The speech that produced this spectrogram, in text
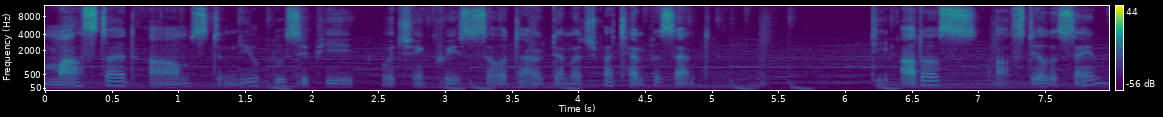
Master at Arms, the new blue CP, which increases our direct damage by 10%. The others are still the same,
